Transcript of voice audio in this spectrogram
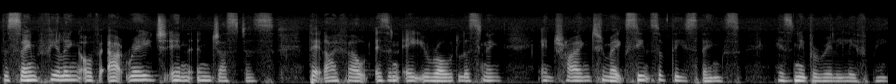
The same feeling of outrage and injustice that I felt as an eight-year-old listening and trying to make sense of these things has never really left me.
